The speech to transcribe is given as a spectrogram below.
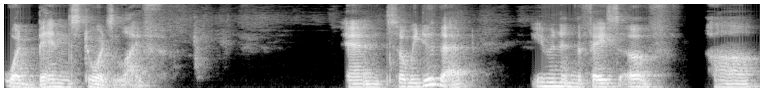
what bends towards life. And so we do that even in the face of uh,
